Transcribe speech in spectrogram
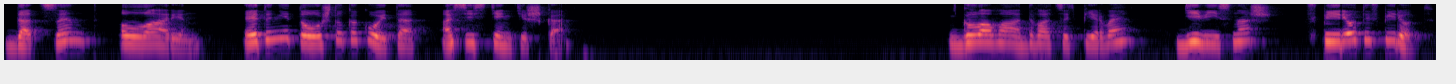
доцент Ларин. Это не то, что какой-то ассистентишка. Глава 21. Девиз наш «Вперед и вперед».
